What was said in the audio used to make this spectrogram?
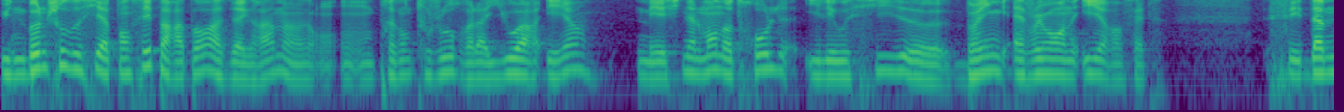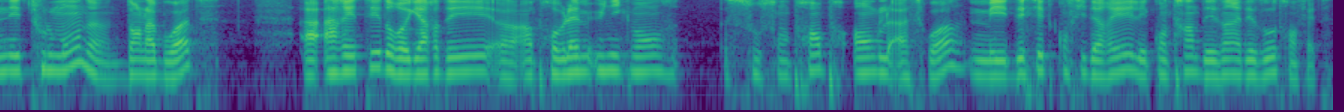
Une bonne chose aussi à penser par rapport à ce diagramme, on, on présente toujours voilà you are here, mais finalement notre rôle, il est aussi euh, bring everyone here en fait. C'est d'amener tout le monde dans la boîte à arrêter de regarder euh, un problème uniquement sous son propre angle à soi, mais d'essayer de considérer les contraintes des uns et des autres en fait.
